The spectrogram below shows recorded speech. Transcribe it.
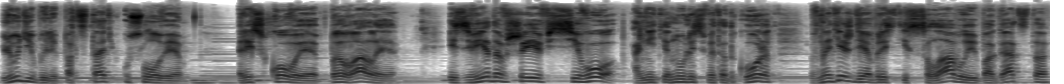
Люди были под стать условиям. Рисковые, бывалые, изведавшие всего, они тянулись в этот город в надежде обрести славу и богатство,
